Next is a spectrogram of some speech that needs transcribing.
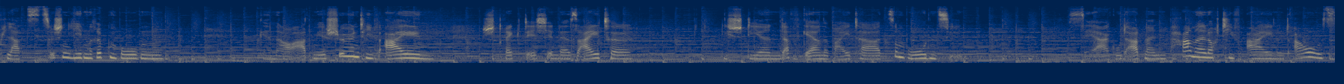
Platz zwischen jeden Rippenbogen. Genau, atme schön tief ein. Streck dich in der Seite. Die Stirn darf gerne weiter zum Boden ziehen. Sehr gut, atme ein paar Mal noch tief ein und aus.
